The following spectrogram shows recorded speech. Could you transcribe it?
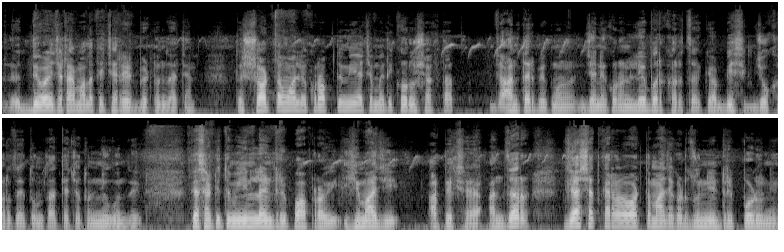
दिवाळीच्या टायमाला त्याचे रेट भेटून जातील. तर शॉर्ट टर्मवाले क्रॉप तुम्ही याच्यामध्ये करू शकतात. म्हणजे आंतरपीक म्हणून जेणेकरून लेबर खर्च किंवा बेसिक जो खर्च आहे तुमचा त्याच्यातून निघून जाईल. त्यासाठी तुम्ही इनलाईन ड्रिप वापरावी ही माझी अपेक्षा आहे. आणि जर ज्या शेतकऱ्याला वाटतं माझ्याकडे जुनी ड्रिप पडू नये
